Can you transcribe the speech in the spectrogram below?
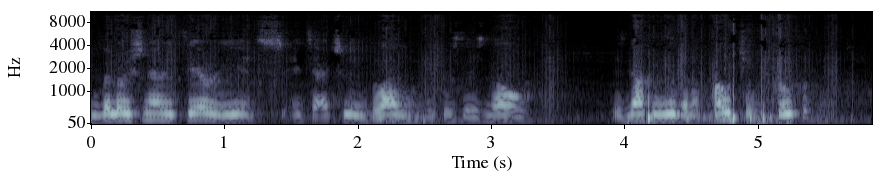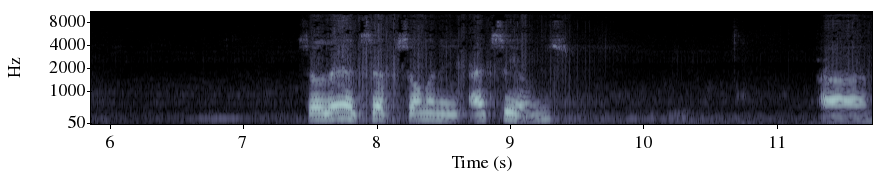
evolutionary theory, it's, it's actually blind because there's no, there's nothing even approaching proof of it. So they accept so many axioms. Uh,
